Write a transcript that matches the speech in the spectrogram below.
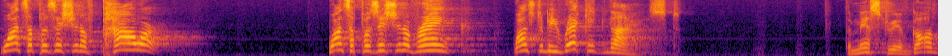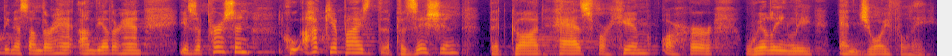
wants a position of power, wants a position of rank, wants to be recognized. The mystery of godliness, on the, hand, on the other hand, is a person who occupies the position that God has for him or her willingly and joyfully.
